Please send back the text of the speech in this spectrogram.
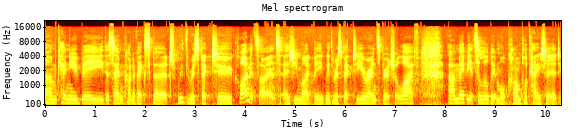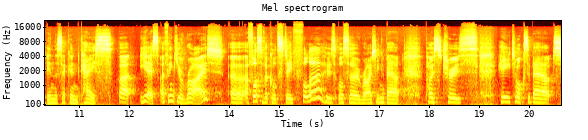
Um, can you be the same kind of expert with respect to climate science as you might be with respect to your own spiritual life? Uh, maybe it's a little bit more complicated in the second case. But yes, I think you're right. Uh, a philosopher called Steve Fuller, who's also writing about post truth, he talks about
